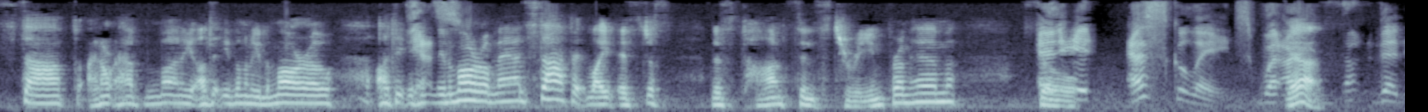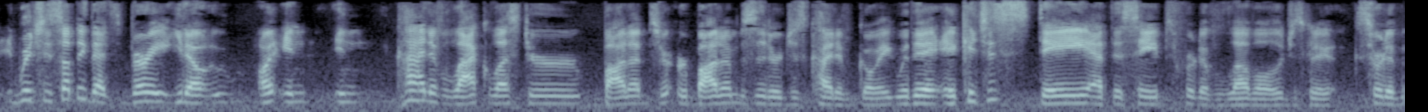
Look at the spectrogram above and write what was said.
stop. I don't have the money. I'll get you the money tomorrow. I'll get you the money tomorrow, man. Stop it. Like it's just this constant stream from him. So and it escalates what Yes. I, that which is something that's very you know uh, in in kind of lackluster bottoms or, or bottoms that are just kind of going with it it could just stay at the same sort of level just gonna sort of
